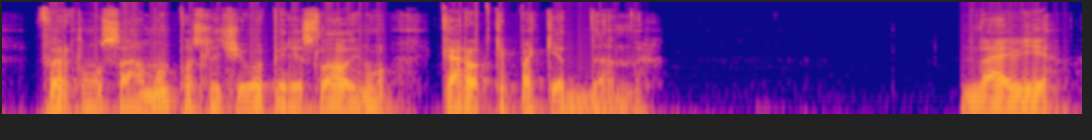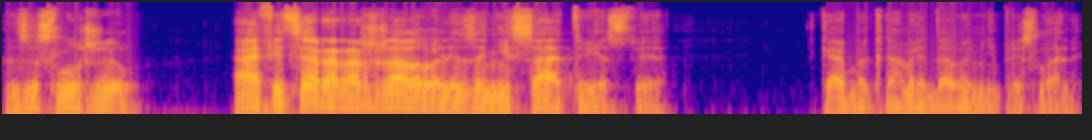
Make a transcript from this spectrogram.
— фыркнул Самун, после чего переслал ему короткий пакет данных. «Дави, заслужил. А офицера разжаловали за несоответствие. Как бы к нам рядовым не прислали».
